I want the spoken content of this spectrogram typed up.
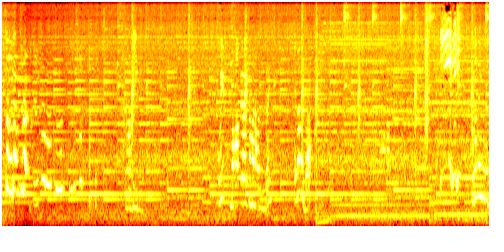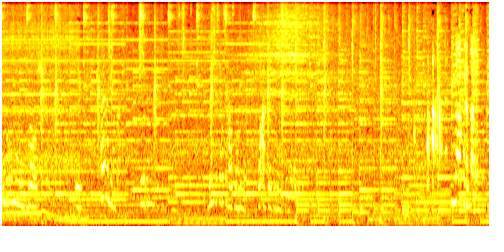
Anong Sarap, sarap. Mga bibi. Uy, makapiright naman ako yun, Day. Eh, bakit ba? Ano kayo nalagyan ng brush? Eh, ano naging brush? Nalagyan ng- Doon ako sa house namin eh. Yung after ko nalagyan. Yung nakapira tayo.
